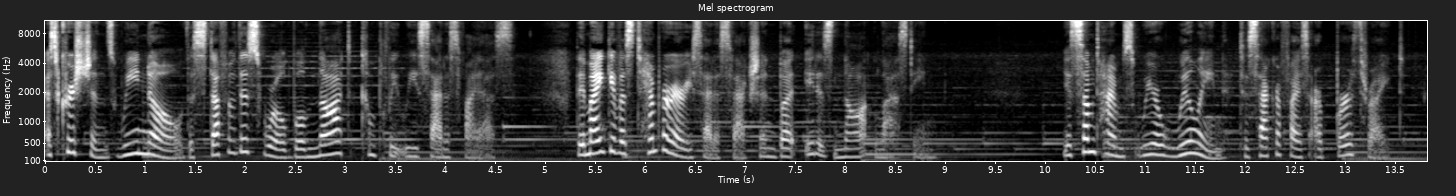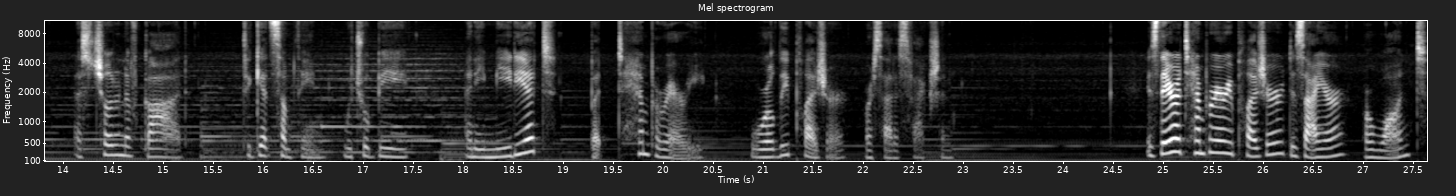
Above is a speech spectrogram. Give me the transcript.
As Christians, we know the stuff of this world will not completely satisfy us. They might give us temporary satisfaction, but it is not lasting. Yet sometimes we are willing to sacrifice our birthright as children of God to get something which will be an immediate but temporary worldly pleasure or satisfaction. Is there a temporary pleasure, desire, or want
